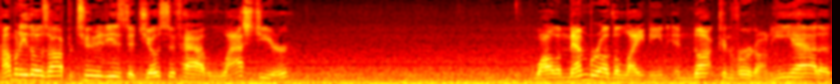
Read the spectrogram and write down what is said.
how many of those opportunities did Joseph have last year while a member of the Lightning and not convert on? He had a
